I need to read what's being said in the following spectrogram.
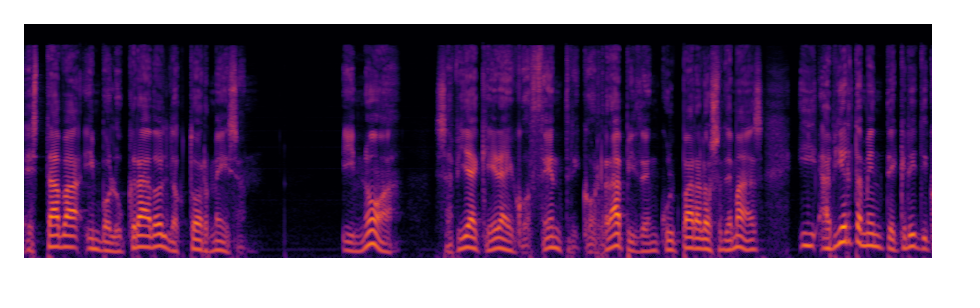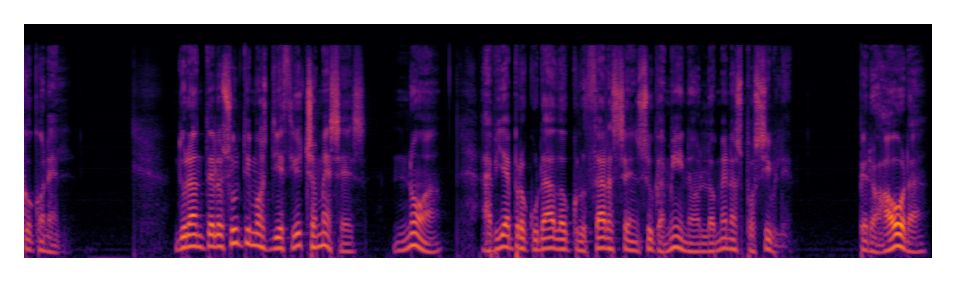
estaba involucrado el doctor Mason. Y Noah sabía que era egocéntrico, rápido en culpar a los demás y abiertamente crítico con él. Durante los últimos 18 meses, Noah había procurado cruzarse en su camino lo menos posible. Pero ahora,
